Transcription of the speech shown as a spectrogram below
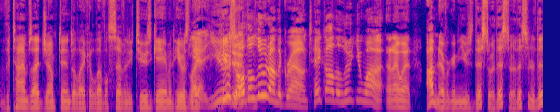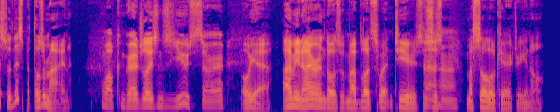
the times I jumped into like a level 72's game and he was like, Yeah, you here's do. all the loot on the ground. Take all the loot you want. And I went, I'm never going to use this or this or this or this or this, but those are mine. Well, congratulations to you, sir. Oh, yeah. I mean, I earned those with my blood, sweat, and tears. It's just Uh-huh. my solo character, you know.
